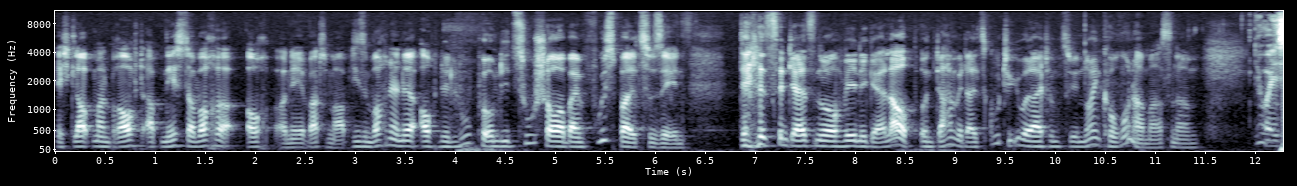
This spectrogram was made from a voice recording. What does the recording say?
Ich glaube, man braucht ab nächster Woche auch, oh nee, warte mal, ab diesem Wochenende auch eine Lupe, um die Zuschauer beim Fußball zu sehen. Denn es sind ja jetzt nur noch wenige erlaubt und damit als gute Überleitung zu den neuen Corona-Maßnahmen. Jo, ich,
